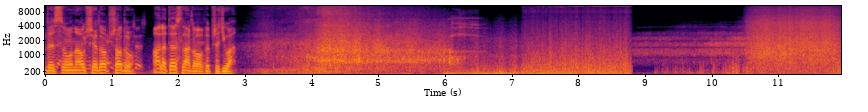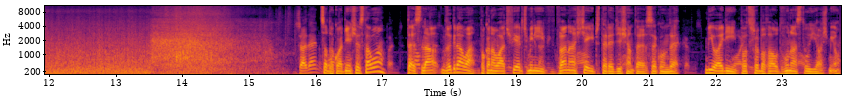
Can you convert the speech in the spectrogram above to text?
Wysunął się do przodu, ale Tesla go wyprzedziła. Co dokładnie się stało? Tesla wygrała, pokonała ćwierć mili w 12,4 sekundy. BYD potrzebował 12,8.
